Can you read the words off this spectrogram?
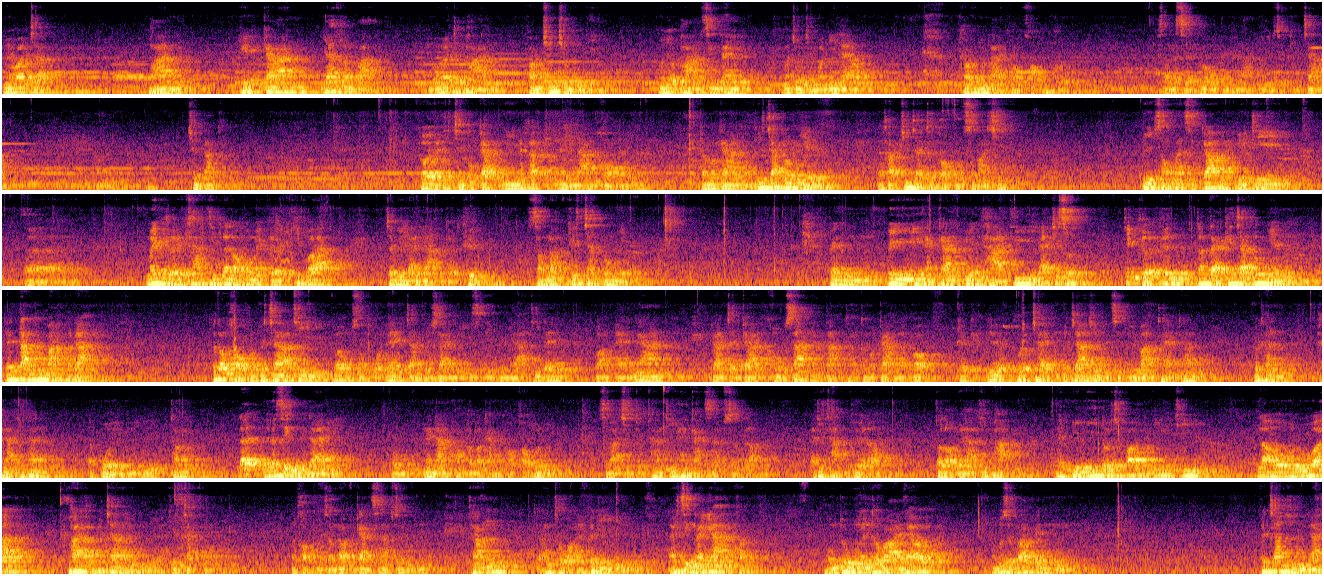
ไม่ว่าจะผ่านเหตุการณ์ยากลำบากหรือว่าจะผ่านความชื่นชมดีหรือจะผ่านสิ่งใดมาจนถึงวันนี้แล้วข้าพเจ้าทั้งหลายขอขอบคุณสรรเสริญพระองค์ในพระนามพระเยซูคริสต์เจ้าเมนเชิญนั่งครับก็อยากจะถือโอกาสนี้นะครับ ในนามของกรรมการของที่จักรร่มเย็น นะครับที่จะจะขอบคุณสมาชิก ปี 2019 เป็นปีที่ไม่เคยคาดคิดและเราก็ไม่เคยคิดว่าจะมีหลายอย่างเกิดขึ้นสำหรับคริสตจักรร่มเย็นเป็นปีแห่งการเปลี่ยนถ่ายที่ใหญ่ที่สุดที่เกิดขึ้นตั้งแต่คริสตจักรร่มเย็นได้ตั้งขึ้นมาก็ได้ ก็ต้องขอบคุณพระเจ้าที่พระองค์ทรงโปรดให้อาจารย์ดุชัยมีสติปัญญาที่ได้ วางแผนงาน การจัดการโครงสร้างต่างๆทางกรรมการ แล้วก็เลือกผู้รับใช้ของพระเจ้าที่เป็นศิษย์บาลแทนท่านเพื่อท่านขณะที่ท่านป่วยอยู่นี้ทั้งและเหลือสิ่งใดผมในนามของกรรมการขอขอบคุณสมาชิกทุกท่านที่ให้การสนับสนุนเรา อธิษฐานเพื่อเราตลอดเวลาที่ผ่านในปีนี้โดยเฉพาะอย่างยิ่งที่เรารู้ว่าพระของพระเจ้าอยู่เหนือคริสตจักร ของเราและขอบคุณสำหรับการสนับสนุน ทั้งการถวายก็ดีหลายสิ่งหลายอย่างครับ ผมดูเงินถวายแล้ว ผมรู้สึกว่าเป็น พระเจ้ายืนยัน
